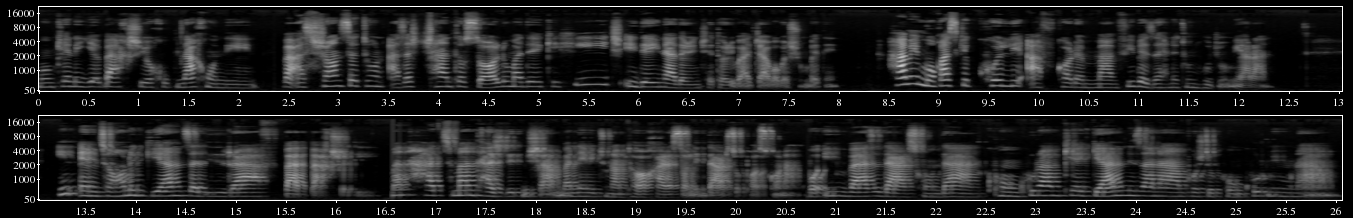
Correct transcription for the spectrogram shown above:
ممکنه یه بخشی رو خوب نخوندین و از شانستون ازش چند تا سوال اومده که هیچ ایده ای ندارین چطوری باید جوابشون بدین. همین موقع است که کلی افکار منفی به ذهنتون هجوم میارن. این امتحان رو گند زدی رفت بدبخ شدی. من حتما تجدید میشم و نمی‌تونم تا آخر سال این درس رو پاس کنم. با این وضع درس خوندن کنکورم که گند می‌زنم پشت کنکور میمونم.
